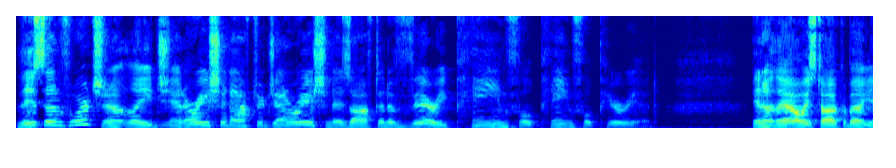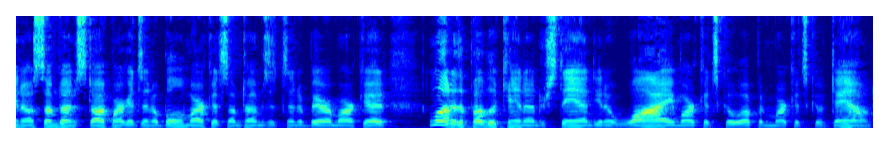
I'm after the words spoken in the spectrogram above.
this, unfortunately, generation after generation is often a very painful, painful period. You know, they always talk about, you know, sometimes stock market's in a bull market, sometimes it's in a bear market a lot of the public can't understand, you know, why markets go up and markets go down.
